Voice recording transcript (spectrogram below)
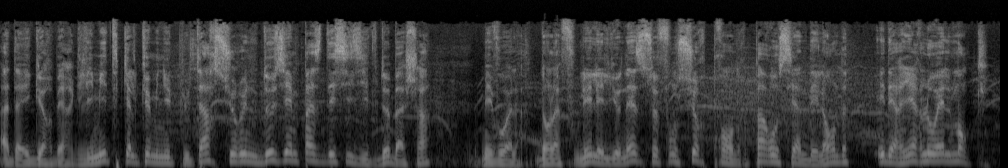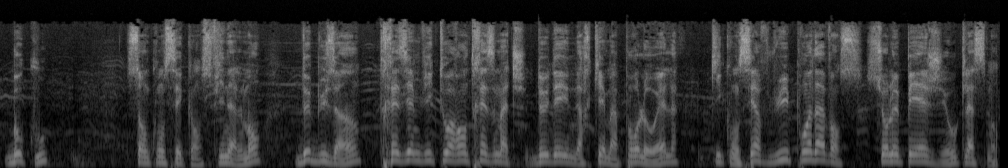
Ada Egerberg limite quelques minutes plus tard sur une deuxième passe décisive de Bacha. Mais voilà, dans la foulée, les Lyonnaises se font surprendre par Océane des Landes et derrière l'OL manque. Beaucoup. Sans conséquence finalement, 2 buts à 1, 13e victoire en 13 matchs de D1 Arkema pour l'OL qui conserve 8 points d'avance sur le PSG au classement.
